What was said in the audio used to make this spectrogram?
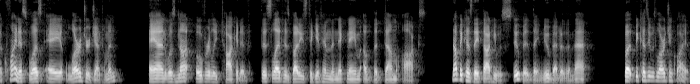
Aquinas was a larger gentleman and was not overly talkative. This led his buddies to give him the nickname of the dumb ox. Not because they thought he was stupid, they knew better than that, but because he was large and quiet.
